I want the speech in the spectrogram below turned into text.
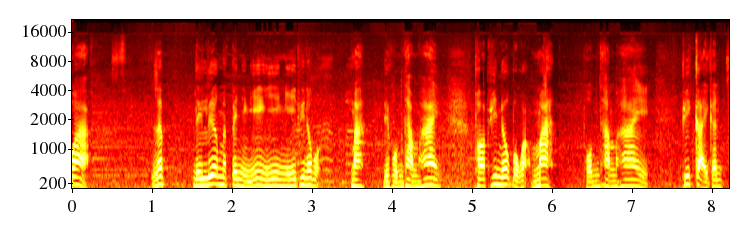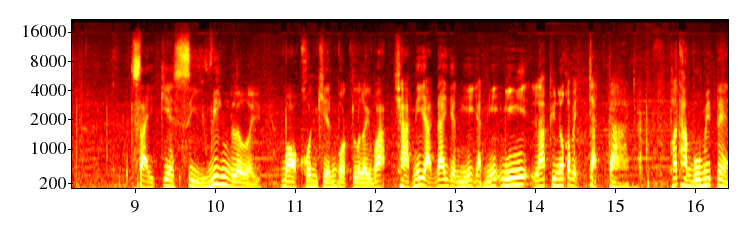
ว่า แล้วในเรื่องมันเป็นอย่างนี้อย่างนี้อย่างนี้พี่นกบอกมา เดี๋ยวผมทำให้ พอพี่นกบอกว่ามา ผมทำให้ พี่ไก่ก็ใส่เกียร์สี่วิ่งเลย บอกคนเขียนบทเลยว่า ฉากนี้อยากได้อย่างนี้อย่างนี้นี้แล้วพี่นกก็ไปจัดการเพราะทำบูไม่เป็น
